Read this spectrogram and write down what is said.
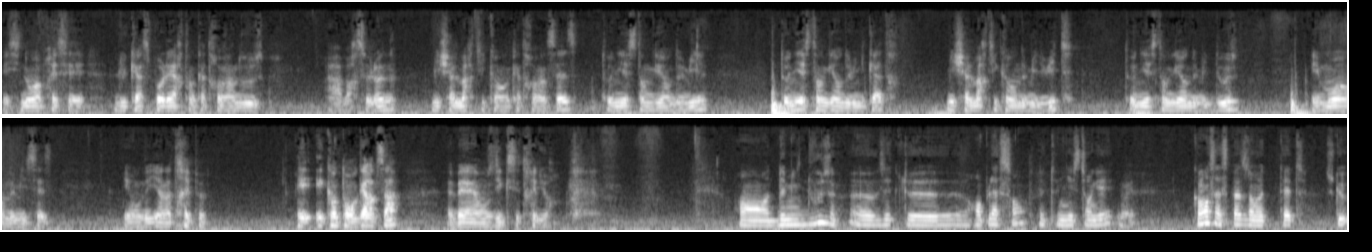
Et sinon, après, c'est Lucas Polert en 92 à Barcelone, Michel Martican en 96, Tony Estanguet en 2000, Tony Estanguet en 2004, Michel Martican en 2008, Tony Estanguet en 2012 et moi en 2016. Et il y en a très peu. Et, quand on regarde ça, eh ben, on se dit que c'est très dur. En 2012, euh, vous êtes le remplaçant de Tony Estanguet. Comment ça se passe dans votre tête? Parce que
